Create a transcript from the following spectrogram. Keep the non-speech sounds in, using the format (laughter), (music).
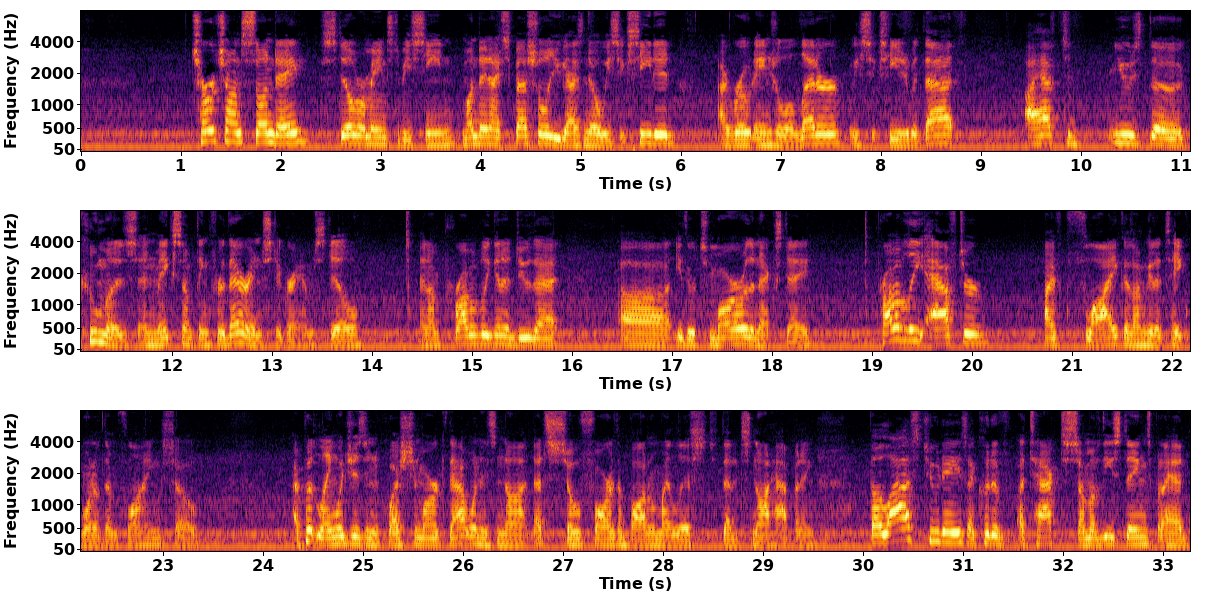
Church on Sunday still remains to be seen. Monday night special, you guys know we succeeded. I wrote Angel a letter. We succeeded with that. I have to use the Kumas and make something for their Instagram still. And I'm probably going to do that uh, either tomorrow or the next day. Probably after I fly, because I'm going to take one of them flying. So I put languages in a question mark. That one is not. That's so far at the bottom of my list that it's not happening the last two days I could have attacked some of these things, but I had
